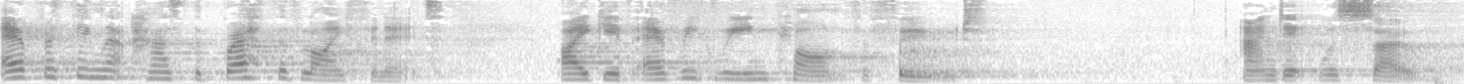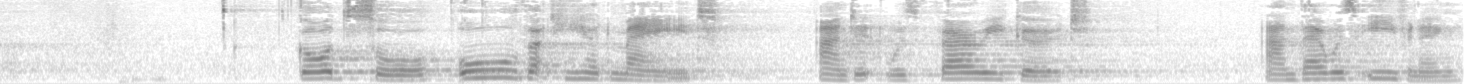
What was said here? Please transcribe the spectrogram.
everything that has the breath of life in it, I give every green plant for food. And it was so. God saw all that he had made, and it was very good. And there was evening,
